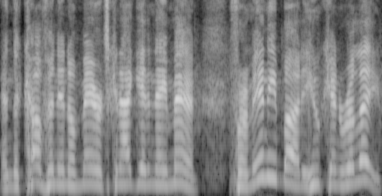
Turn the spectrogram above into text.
and the covenant of marriage. Can I get an amen from anybody who can relate?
